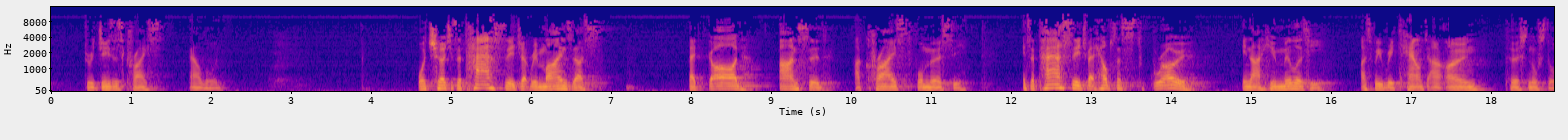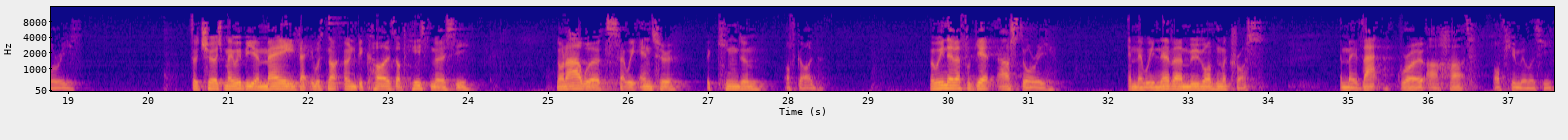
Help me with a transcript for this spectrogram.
through Jesus Christ our Lord. Or church is a passage that reminds us that God answered our cries for mercy. It's a passage that helps us to grow in our humility as we recount our own personal stories. So church, may we be amazed that it was not only because of His mercy, not our works, that we enter the kingdom of God. May we never forget our story, and may we never move on from the cross, and may that grow our heart of humility.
